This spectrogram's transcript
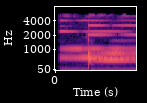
you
